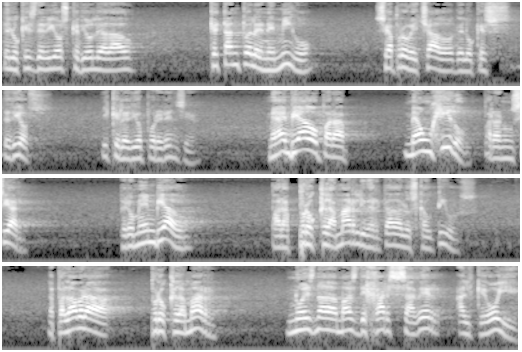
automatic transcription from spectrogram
de lo que es de Dios que Dios le ha dado, qué tanto el enemigo se ha aprovechado de lo que es de Dios y que le dio por herencia. Me ha enviado para, me ha ungido para anunciar, pero me ha enviado para proclamar libertad a los cautivos la palabra proclamar no es nada más dejar saber al que oye,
